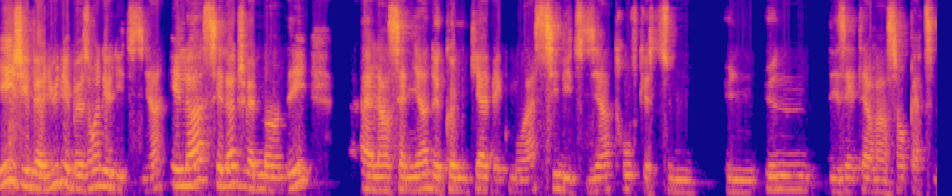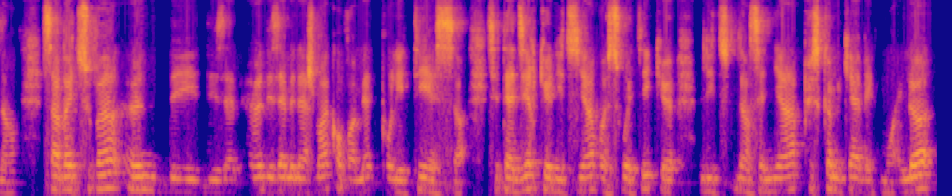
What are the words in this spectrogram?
Et j'évalue les besoins de l'étudiant. Et là, c'est là que je vais demander à l'enseignant de communiquer avec moi si l'étudiant trouve que c'est une une, des interventions pertinentes. Ça va être souvent un des, un des aménagements qu'on va mettre pour les TSA, c'est-à-dire que l'étudiant va souhaiter que l'enseignant puisse communiquer avec moi. Et là,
